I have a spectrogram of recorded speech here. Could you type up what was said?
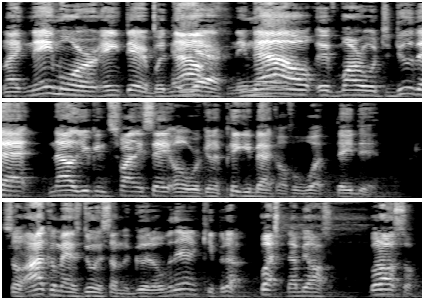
Like Namor ain't there, but uh, now Yeah, now if Marvel were to do that, now you can finally say, oh, we're gonna piggyback off of what they did. So Aquaman's doing something good over there, and keep it up. But that'd be awesome. But also,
